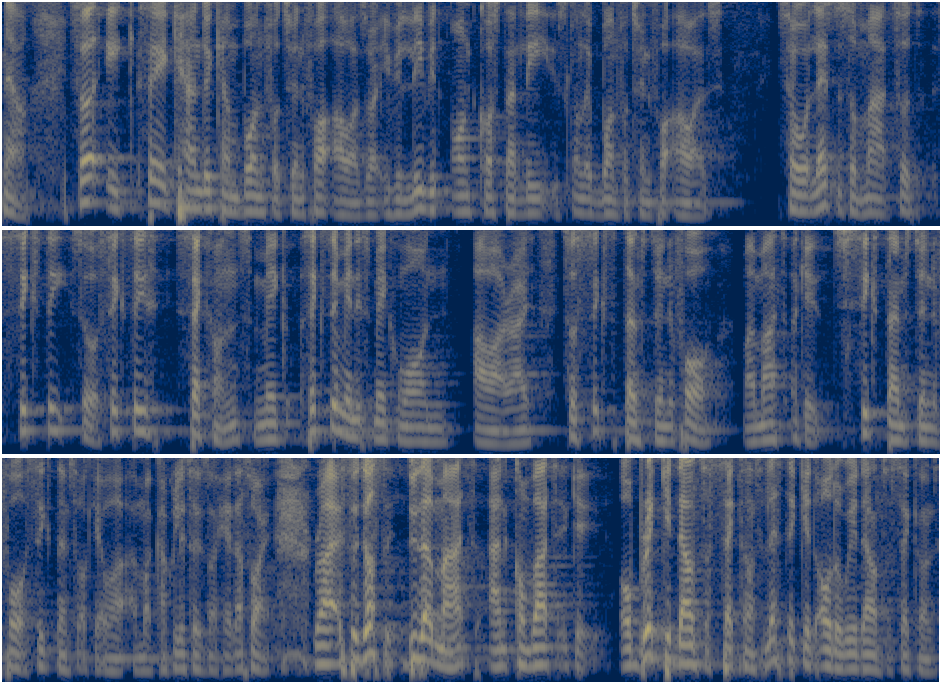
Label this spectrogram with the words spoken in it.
Now, so a, say a candle can burn for 24 hours, right? If you leave it on constantly, it's going to burn for 24 hours. So let's do some math. So 60, so 60 seconds make 60 minutes make one hour, right? So 6 times 24. My math, okay, 6 times 24, 6 times, okay, well, my calculator is not here, that's why. Right. So just do that math and convert, okay, or break it down to seconds. Let's take it all the way down to seconds.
